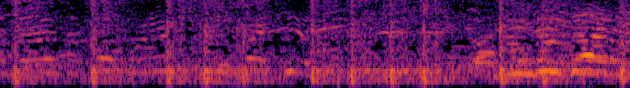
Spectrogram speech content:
anda, anda, só por isso. Vai aqui. Vai aqui.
